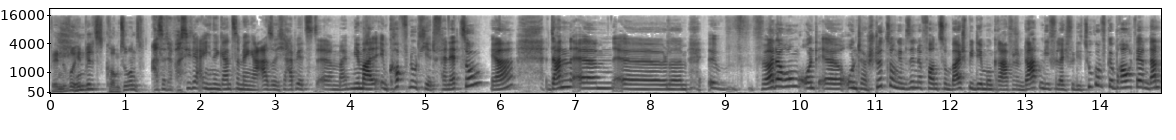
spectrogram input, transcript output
wenn du wohin willst, komm zu uns. Also da passiert ja eigentlich eine ganze Menge. Also ich habe jetzt ähm, mir mal im Kopf notiert Vernetzung, ja, dann ähm, äh, äh, Förderung und äh, Unterstützung im Sinne von zum Beispiel demografischen Daten, die vielleicht für die Zukunft gebraucht werden. Dann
